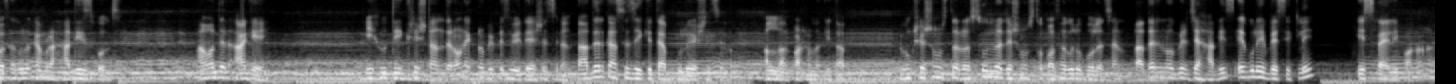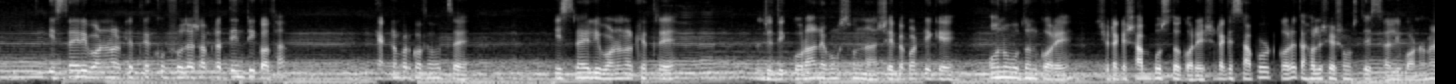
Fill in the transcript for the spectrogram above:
কথাগুলোকে আমরা হাদিস বলছি। আমাদের আগে ইহুদি, খ্রিস্টানদের অনেক নবী পৃথিবীতে এসেছিলেন, তাদের কাছে যে কিতাবগুলো এসেছিল, আল্লাহর পাঠানো কিতাব, এবং সে সমস্ত রসুলরা যে সমস্ত কথাগুলো বলেছেন, তাদের নবীর যে হাদিস এগুলি বেসিকলি ইসরায়েলি বর্ণনা। ইসরায়েলি বর্ণনার ক্ষেত্রে খুব সোজা সবটা তিনটি কথা এক নম্বর কথা হচ্ছে, ইসরায়েলি বর্ণনার ক্ষেত্রে যদি কোরআন এবং সুন্না সেই ব্যাপারটিকে অনুমোদন করে, সেটাকে সাব্যস্ত করে, সেটাকে সাপোর্ট করে, তাহলে সে সমস্ত ইসরায়েলি বর্ণনা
